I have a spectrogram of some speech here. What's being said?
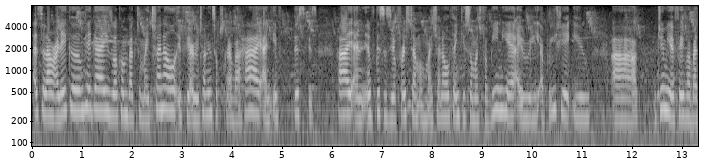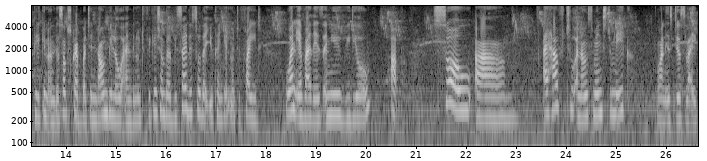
assalamu alaikum hey guys welcome back to my channel. If you're a returning subscriber hi. And if this is hi. And if this is your first time on my channel thank you so much for being here. I really appreciate you. Uh, do me a favor by clicking on the subscribe button down below and the notification bell beside it so that you can get notified whenever there's a new video up. So um, i have two announcements to make. One is just like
